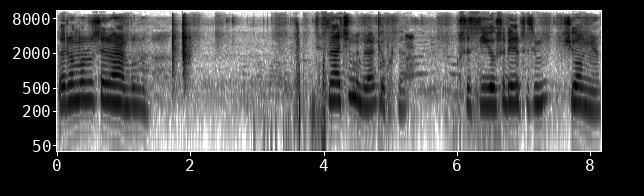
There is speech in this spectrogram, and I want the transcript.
Gören olursa hemen buldum. Sesini açayım mı biraz? Yok ya. Bu sesi yoksa benim sesim şey olmuyor.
